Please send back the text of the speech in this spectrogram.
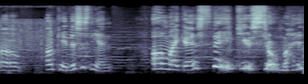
oh, okay, this is the end. Oh my goodness, thank you so much.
